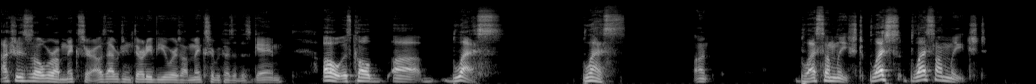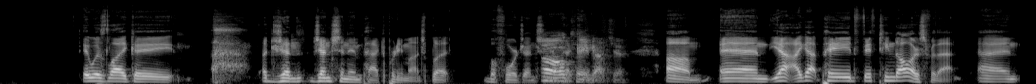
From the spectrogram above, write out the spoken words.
actually, this is over on Mixer. I was averaging 30 viewers on Mixer because of this game. Oh, it's called uh, Bless, Bless, Un- Bless Unleashed, Bless Bless Unleashed. It was like a a Gen- Genshin Impact, pretty much, but before Genshin. Oh, Impact came out. Um, and yeah, I got paid fifteen dollars for that, and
